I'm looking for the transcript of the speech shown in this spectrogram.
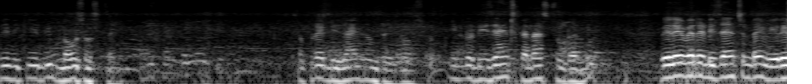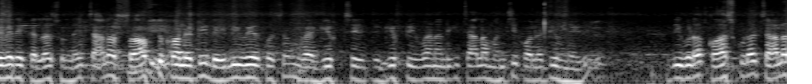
దీనికి ఇది బ్లౌజ్ వస్తాయి. సపరేట్ డిజైన్స్ ఉంటాయి బ్లౌజ్ ఇందులో డిజైన్స్ కలర్స్ చూడండి. వేరే వేరే డిజైన్స్ ఉన్నాయి వేరే వేరే కలర్స్ ఉన్నాయి. చాలా సాఫ్ట్ క్వాలిటీ డైలీ వేర్ కోసం గిఫ్ట్ గిఫ్ట్ ఇవ్వడానికి చాలా మంచి క్వాలిటీ ఉన్నాయి ఇది. కూడా కాస్ట్ కూడా చాలా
